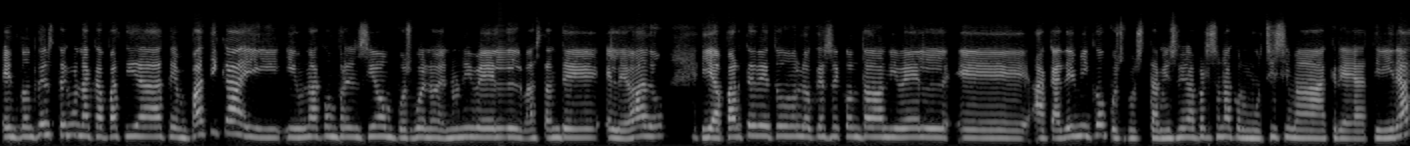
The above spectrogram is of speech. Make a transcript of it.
entonces tengo una capacidad empática y, una comprensión, pues bueno, en un nivel bastante elevado. Y aparte de todo lo que os he contado a nivel eh, académico, pues, pues también soy una persona con muchísima creatividad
